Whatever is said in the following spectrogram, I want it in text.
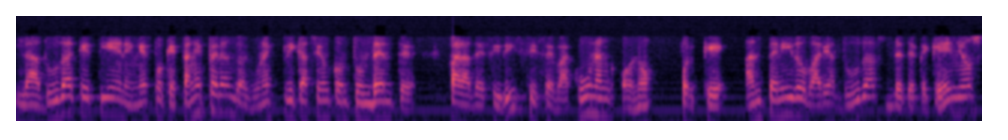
la duda que tienen es porque están esperando alguna explicación contundente para decidir si se vacunan o no, porque han tenido varias dudas desde pequeños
